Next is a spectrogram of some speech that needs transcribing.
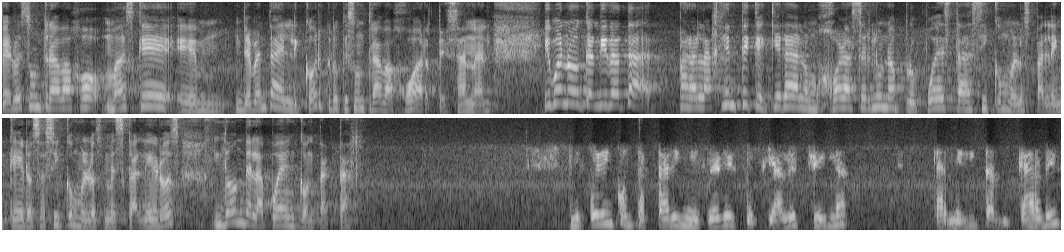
pero es un trabajo más que em, de venta de licor, creo que es un trabajo artesanal. Y bueno, candidata, para la gente que quiera a lo mejor hacerle una propuesta, así como los palenqueros, así como los mezcaleros, ¿dónde la pueden contactar? Me pueden contactar en mis redes sociales, Sheila, Carmelita Ricardes.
